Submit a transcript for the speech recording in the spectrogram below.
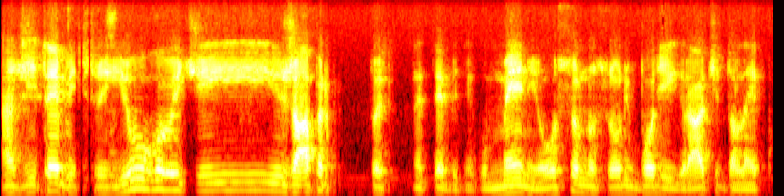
Znači tebi su i Jugović i Žaper, to je ne tebi, nego meni osobno su oni bolji igrači daleko.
